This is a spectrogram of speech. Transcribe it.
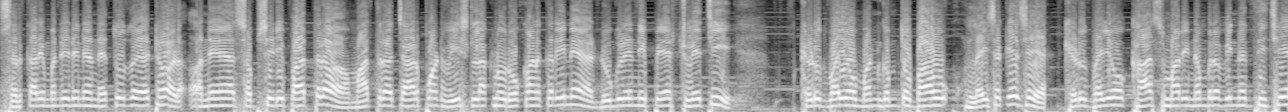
સરકારી મંડળીના નેતૃત્વ હેઠળ અને સબસિડી પાત્ર માત્ર ચાર પોઈન્ટ વીસ લાખનું રોકાણ કરીને ડુંગળીની પેસ્ટ વેચી ખેડૂત ભાઈઓ મનગમતો ભાવ લઈ શકે છે. ખેડૂત ભાઈઓ, ખાસ મારી નમ્ર વિનંતી છે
